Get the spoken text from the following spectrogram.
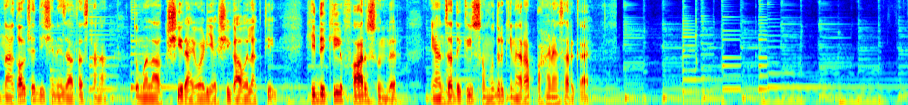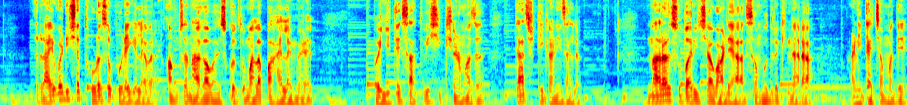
नागावच्या दिशेने जात असताना तुम्हाला अक्षी रायवाडी अशी गावं लागतील. ही देखील फार सुंदर. यांचा देखील समुद्रकिनारा पाहण्यासारखा आहे. रायवाडीच्या थोडंसं पुढे गेल्यावर आमचं नागाव हायस्कूल तुम्हाला पाहायला मिळेल. पहिली ते सातवी शिक्षण माझं त्याच ठिकाणी झालं. नारळ सुपारीच्या वाड्या समुद्रकिनारा आणि त्याच्यामध्ये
